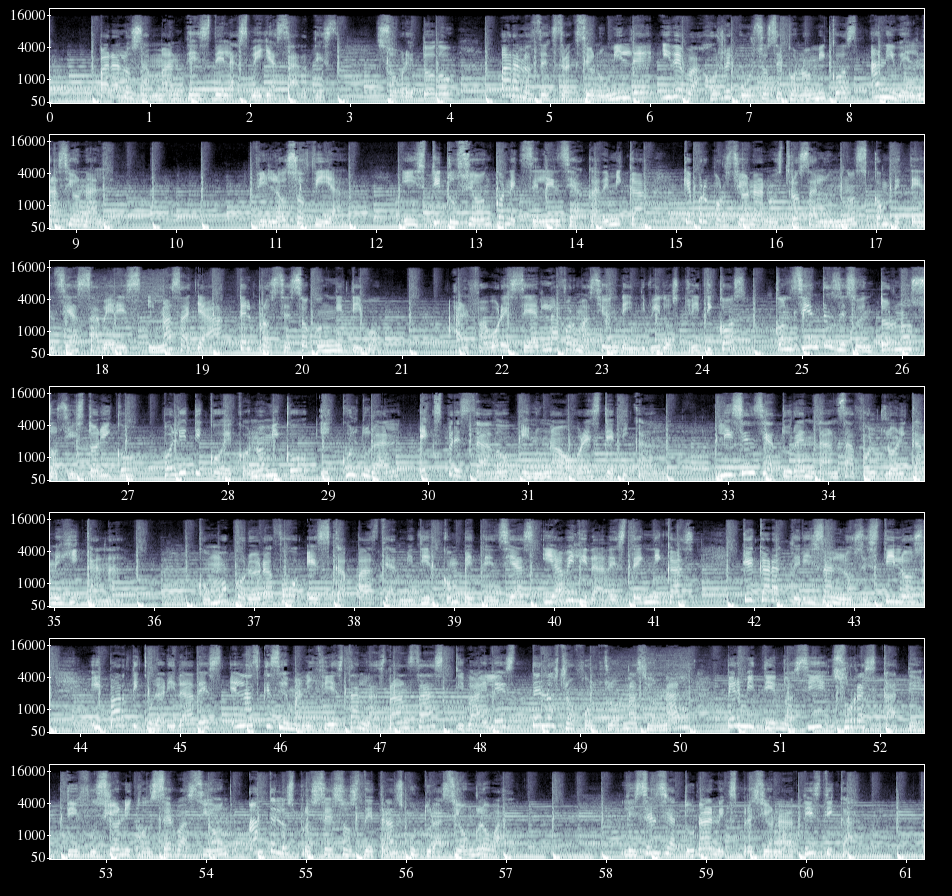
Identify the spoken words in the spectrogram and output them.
para los amantes de las bellas artes, sobre todo para los de extracción humilde y de bajos recursos económicos a nivel nacional. Filosofía, institución con excelencia académica que proporciona a nuestros alumnos competencias, saberes y más allá del proceso cognitivo, favorecer la formación de individuos críticos, conscientes de su entorno sociohistórico, político, económico y cultural expresado en una obra estética. Licenciatura en Danza Folclórica Mexicana como coreógrafo es capaz de admitir competencias y habilidades técnicas que caracterizan los estilos y particularidades en las que se manifiestan las danzas y bailes de nuestro folclore nacional, permitiendo así su rescate, difusión y conservación ante los procesos de transculturación global. Licenciatura en expresión artística.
